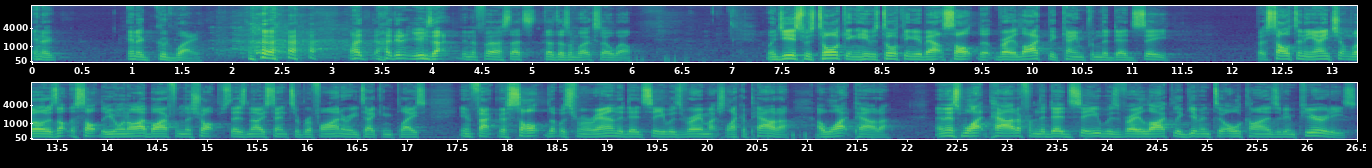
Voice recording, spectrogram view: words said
in a, in a good way? I, I, didn't use that in the first. That's, that doesn't work so well. When Jesus was talking, he was talking about salt that very likely came from the Dead Sea. But salt in the ancient world is not the salt that you and I buy from the shops. There's no sense of refinery taking place. In fact, the salt that was from around the Dead Sea was very much like a powder, a white powder. And this white powder from the Dead Sea was very likely given to all kinds of impurities.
